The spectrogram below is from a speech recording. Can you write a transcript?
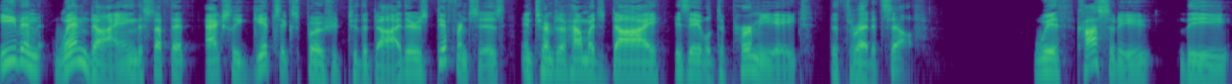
Even when dyeing, the stuff that actually gets exposure to the dye, there's differences in terms of how much dye is able to permeate the thread itself. With Kasuri, the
